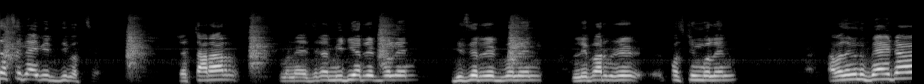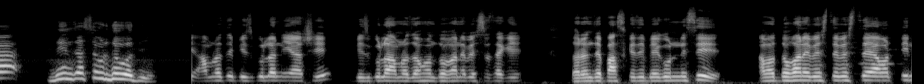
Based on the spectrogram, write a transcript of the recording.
যাচ্ছে, ব্যয় বৃদ্ধি পাচ্ছে। চারার মানে যেটা মিডিয়ার রেট বলেন বীজের রেট বলেন লেবার কস্টিং বলেন, আমাদের কিন্তু ব্যয়টা দিন যাচ্ছে ঊর্ধ্বগতি। আমরা যে বীজগুলো নিয়ে আসি, বীজগুলো আমরা যখন দোকানে বেচতে থাকি, ধরেন যে পাঁচ কেজি বেগুন নিছি, আমার দোকানে বেচতে বেচতে আমার তিন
